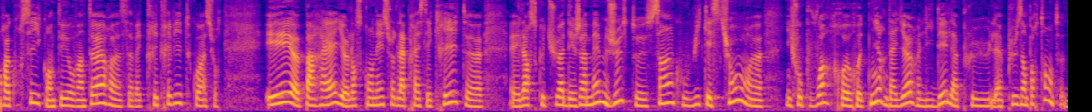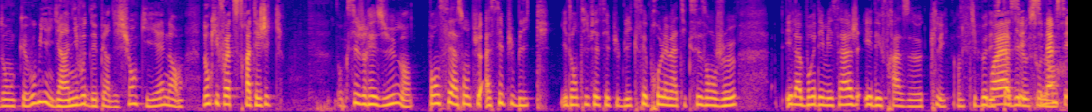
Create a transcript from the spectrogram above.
raccourci. Quand tu es aux 20 heures, euh, ça va être très très vite, quoi. Sur... Et euh, pareil, lorsqu'on est sur de la presse écrite, euh, et lorsque tu as déjà même juste 5 ou 8 questions, il faut pouvoir re- retenir d'ailleurs l'idée la plus, la plus importante. Donc oui, il y a un niveau de déperdition qui est énorme. Donc il faut être stratégique. Donc si je résume, penser à, son, à ses publics, identifier ses publics, ses problématiques, ses enjeux, élaborer des messages et des phrases euh, clés, un petit peu des Ouais, stabilos c'est c'est même sonores.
